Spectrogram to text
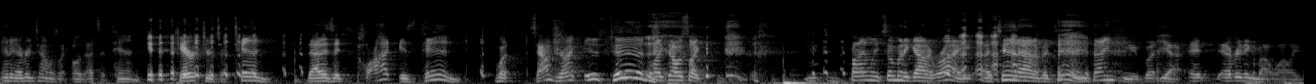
And every time I was like, oh, that's a 10. Characters are 10. That is it. Plot is 10. What soundtrack is 10. Like, that was like, finally somebody got it right. A 10 out of a 10. Thank you. But yeah, it, everything about WALL-E's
